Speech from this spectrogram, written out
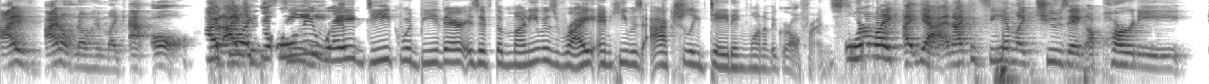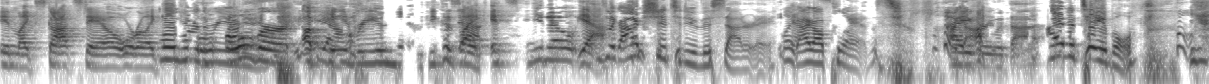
I I don't know him like at all. I feel like could the only way Deke would be there is if the money was right and he was actually dating one of the girlfriends. or like uh, yeah, and I could see him like choosing a party in like Scottsdale or like Over the reunion. over a Yeah. paid reunion because Yeah. like it's you know yeah He's like, I have shit to do this Saturday. Like, I got plans. I Like, agree with that. I have a table. Yeah.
